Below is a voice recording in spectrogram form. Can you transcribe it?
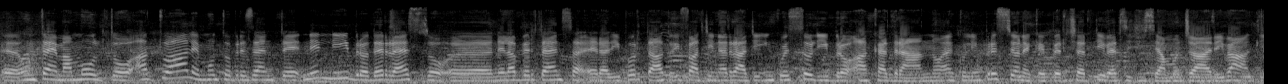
Eh, un tema molto attuale, molto presente nel libro, del resto eh, nell'avvertenza era riportato i fatti narrati in questo libro accadranno. Ecco l'impressione che per certi versi ci siamo già arrivati.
